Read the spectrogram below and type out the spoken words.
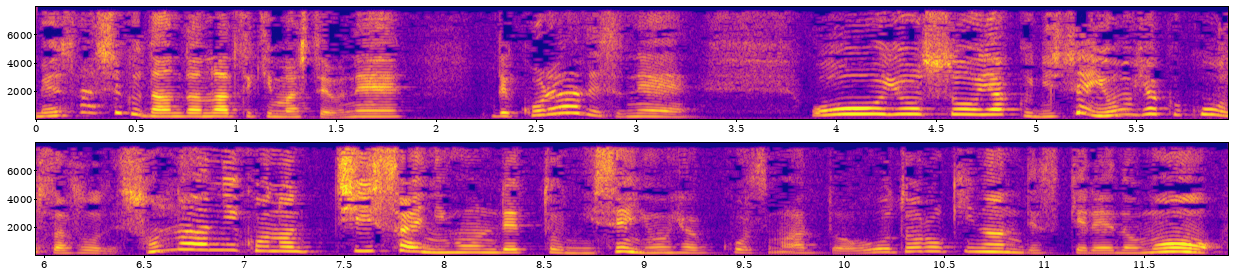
珍しくだんだんなってきましたよね。でこれはですねおおよそ約2400コースだそうです。そんなにこの小さい日本列島に2400コースもあるとは驚きなんですけれども、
